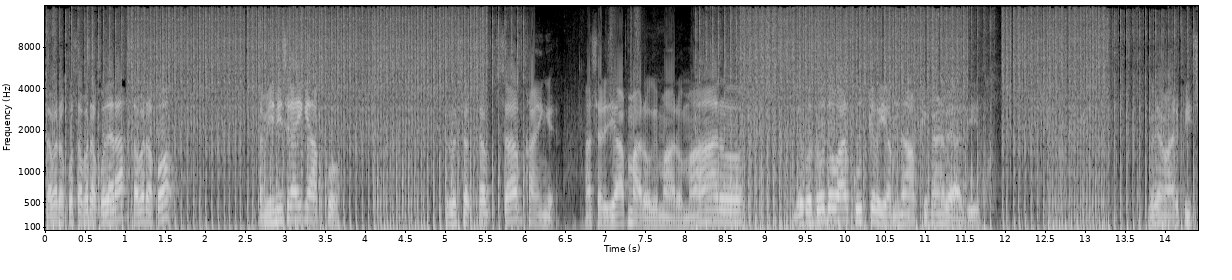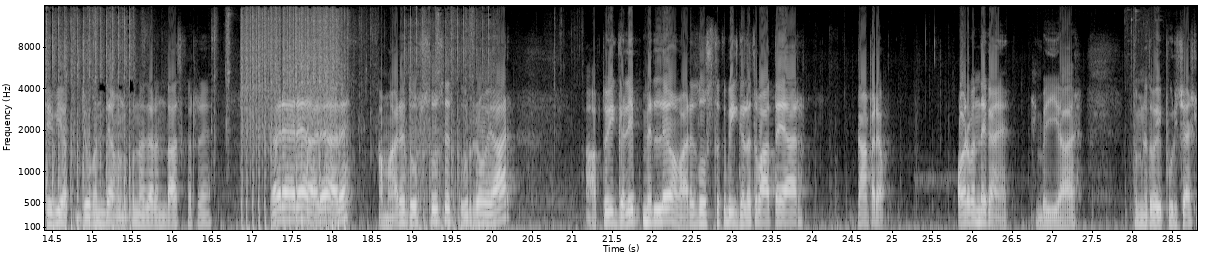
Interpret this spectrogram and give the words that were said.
सबर रखो सबर रखो ज़रा सबर रखो। तमीज़ नहीं सिखाई क्या आपको। चलो, सब सब सब खाएँगे। हाँ सर जी, आप मारोगे, मारो मारो। देखो, दो दो बार कूद के भैया हमने आपकी बैंड बजा दी। भाई, हमारे पीछे भी जो बंदे हम उनको नज़रअंदाज कर रहे हैं। अरे अरे अरे अरे। हमारे दोस्तों से दूर रहो यार। आप तो ये गले मिल रहे हो, हमारे दोस्तों की भी गलत बात है यार। कहाँ पर हो? और बंदे कहाँ हैं? भाई यार, तुमने तो भाई पूरी चाश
